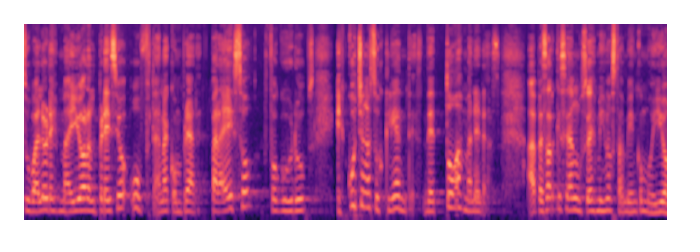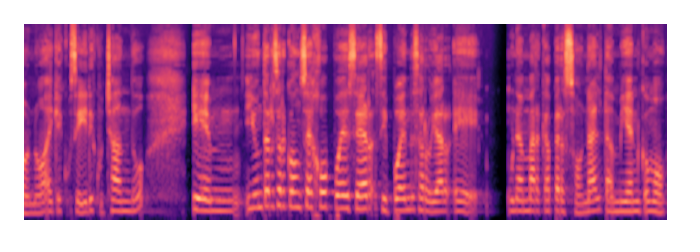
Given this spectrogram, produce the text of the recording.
tu valor es mayor al precio, uff, te van a comprar. Para eso, focus groups, escuchen a sus clientes, de todas maneras. A pesar que sean ustedes mismos también como yo, ¿no? Hay que seguir escuchando. Em, y un tercer consejo puede ser si pueden desarrollar... Eh, una marca personal también, como,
